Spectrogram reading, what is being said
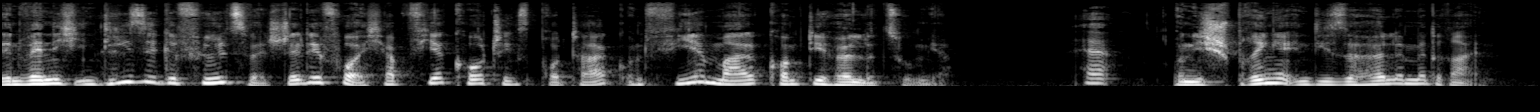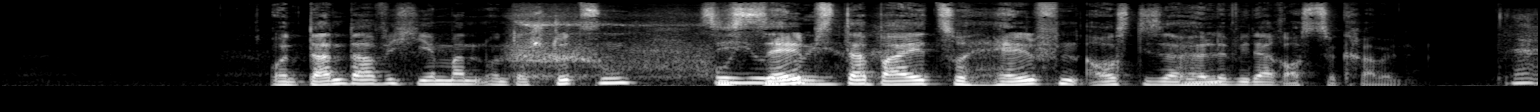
Denn wenn ich in diese Gefühlswelt, stell dir vor, ich habe vier Coachings pro Tag und viermal kommt die Hölle zu mir. Ja. Und ich springe in diese Hölle mit rein. Und dann darf ich jemanden unterstützen, sich Uiuiui. selbst dabei zu helfen, aus dieser Hölle wieder rauszukrabbeln. Ja.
